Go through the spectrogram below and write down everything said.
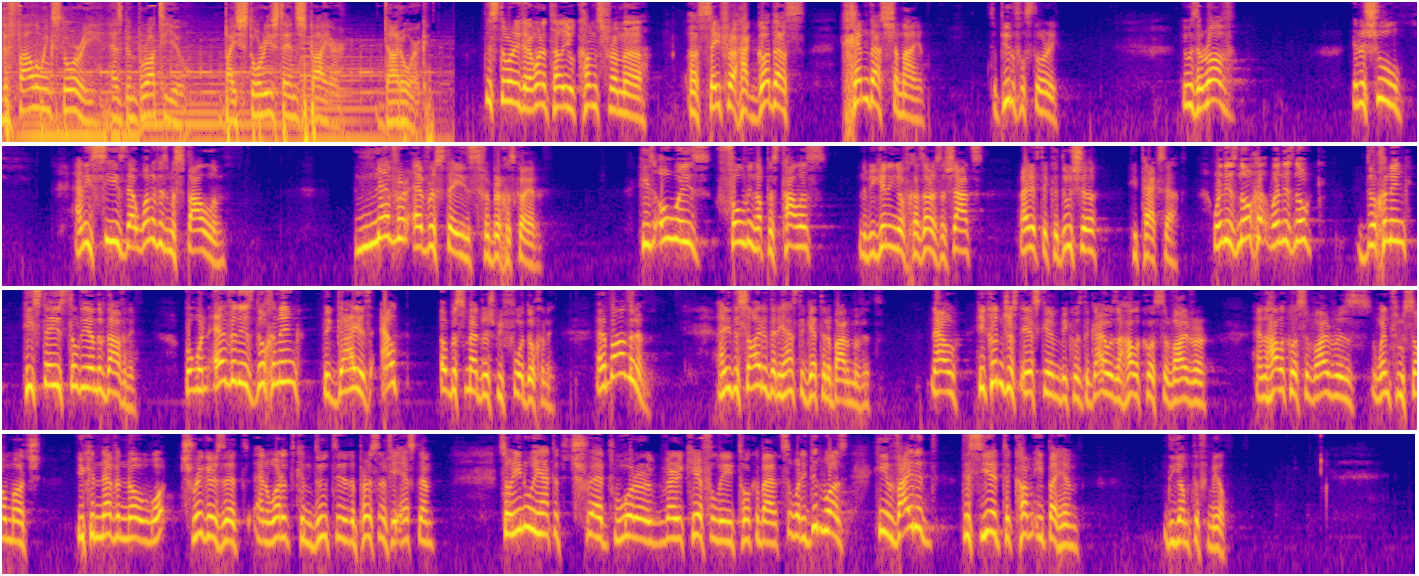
The following story has been brought to you by StoriesToInspire.org. This story that I want to tell you comes from a, a Sefer Haggadas Chemdas Shamayim. It's a beautiful story. It was a Rav in a shul, and he sees that one of his mispalim never ever stays for Birchas Kohen. He's always folding up his talis the beginning of Chazaras Hashatz, right after Kedusha, he packs out. When there's no, when there's no duchening, he stays till the end of davening. But whenever there's duchening, the guy is out of the smedrish before duchening. And it bothered him. And he decided that he has to get to the bottom of it. Now, he couldn't just ask him because the guy was a Holocaust survivor, and the Holocaust survivors went through so much, you can never know what triggers it and what it can do to the person if you ask them. So he knew he had to tread water very carefully, talk about it. So what he did was, he invited this Yid to come eat by him the Yom Tov meal.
